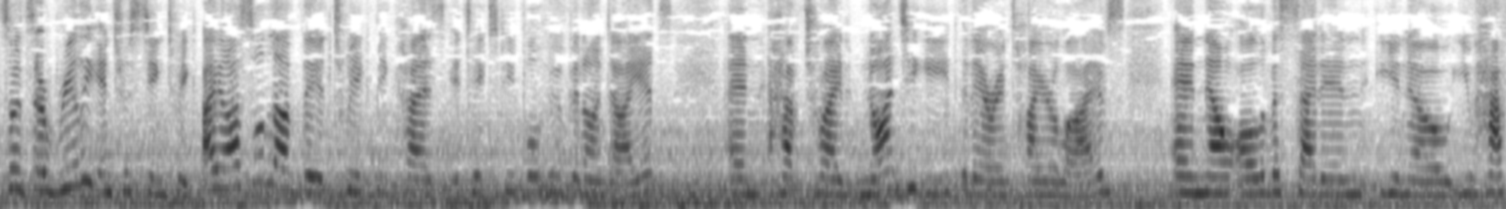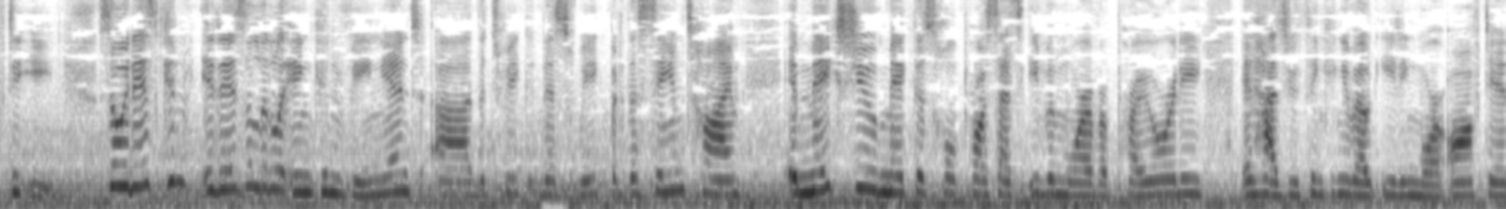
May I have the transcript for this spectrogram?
So it's a really interesting tweak. I also love the tweak because it takes people who've been on diets and have tried not to eat their entire lives and now all of a sudden, you know, you have to eat. So it is it is a little inconvenient uh, the tweak this week, but at the same time, it makes you make this whole process even more of a priority. It has you thinking about eating more often,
